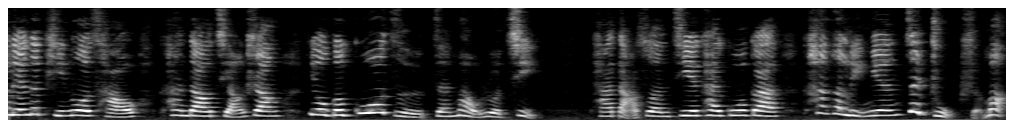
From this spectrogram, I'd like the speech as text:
怜的匹诺曹看到墙上有个锅子在冒热气。他打算揭开锅盖，看看里面在煮什么。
